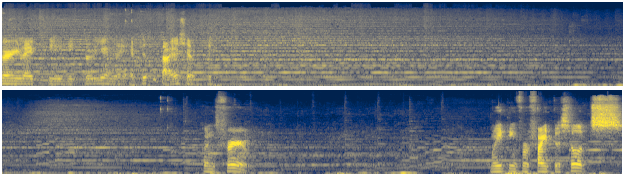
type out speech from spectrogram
very likely victory and like, dito tayo syempre. Confirm. Waiting for fight results.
